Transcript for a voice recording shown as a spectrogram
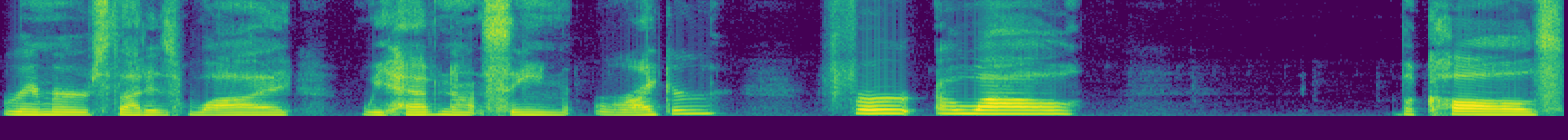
rumors that is why we have not seen Ryker for a while because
